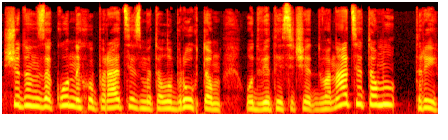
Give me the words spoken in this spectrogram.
щодо незаконних операцій з металобрухтом. У 2012-му – 3.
